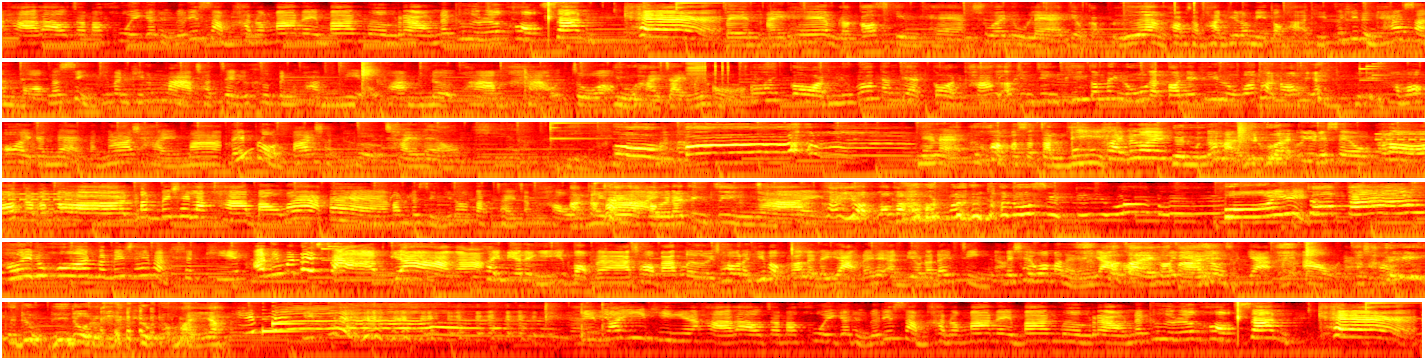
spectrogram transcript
นะคะ เราจะมาคุยกันถึงเรื่องที่สำคัญมากๆในบ้านเมืองเรา นั่นคือเรื่องของ sun care เป็นไอเทมแล้วก็สกินแคร์ที่ช่วยดูแลเกี่ยวกับเรื่องความสัมพันธ์ที่เรามีต่อพระอาทิตย์จะคิดถึงแค่ sun block และสิ่งที่มันคิดขึ้นมาชัดเจนก็คือเป็นความเหนียวความเหนอะความขาวจั๊วอยู่หายใจไม่ออกออยก่อนหรือว่ากันแดดก่อนคะเอาจริง ๆ พี่ก็ไม่รู้แต่ตอนนี้พี่รู้ว่าถ้าน้องมีอันนี้คำว่าออยกันแดดมันน่าใช้มาก ได้โปรดป้ายฉันเถอะใช้แล้วเฮียดีโอ้ป้าเนี่ยแหละคือความอัศจรรย์ยี่หายไปเลย เงินมึงก็หายไปด้วยอยู่ในเซลล์ฮัลโหลกลับมาก่อนมันไม่ใช่ราคาเบามาก แต่มันเป็นสิ่งที่เราตัดใจจากเขาตัดไม่ใจได้กับเขาไม่ได้จริงๆอะใช่ถ้าหยดลงมาบนมือก็รู้สึกดีมากเลยปุ้ยชอบมากเฮ้ยทุกคนมันไม่ใช่แบบที่ฉันคิด อันนี้มันได้3อย่างอะใครมีอะไรอย่างนี้อีกบอกนะชอบมากเลย ชอบอะไรที่บอกว่าหลายๆอย่างได้ในอันเดียวแล้วได้จริงอะไม่ใช่ว่ามาหลายๆอย่างเข้าใจเข้าใจไม่ได้เรื่องสักอย่างไม่เอานะชอบเฮ้ยดูดิดูดูดูทำไมอะ ยิบย่อย EP นี้นะคะ เรา จะมาคุยกันถึงเรื่องที่สำคัญมากๆในบ้านเมืองเรา นั่นคือเรื่องของสั้น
